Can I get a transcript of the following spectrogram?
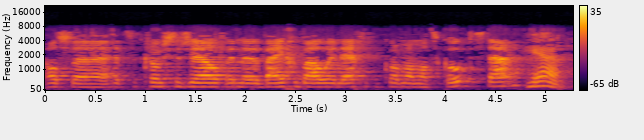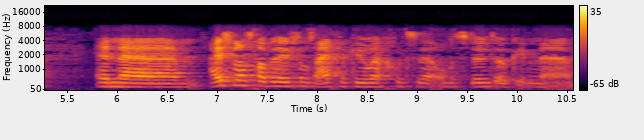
als het klooster zelf en de bijgebouwen en dergelijke kwam allemaal te koop te staan. Ja. En uh, IJslandschap heeft ons eigenlijk heel erg goed ondersteund ook in, ehm,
